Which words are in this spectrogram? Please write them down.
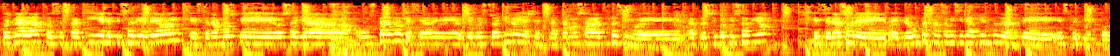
Pues nada, pues hasta aquí el episodio de hoy, que esperamos que os haya gustado, que sea de, vuestra ayuda y os emplazamos al próximo, eh, al próximo episodio, que será sobre eh, preguntas que nos habéis ido haciendo durante este tiempo.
